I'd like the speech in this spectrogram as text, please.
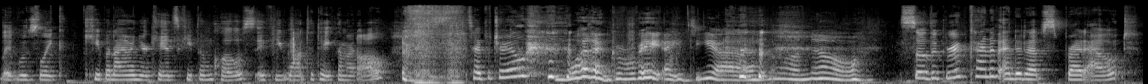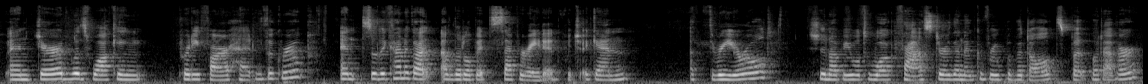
It was like keep an eye on your kids, keep them close if you want to take them at all. type of trail. what a great idea. Oh no. So the group kind of ended up spread out, and Jaryd was walking pretty far ahead of the group. And so they kind of got a little bit separated, which again, a three year old should not be able to walk faster than a group of adults, but whatever.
